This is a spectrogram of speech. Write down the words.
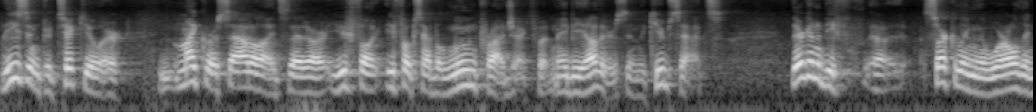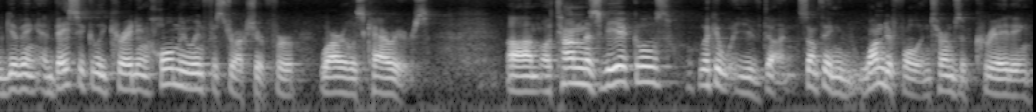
these in particular microsatellites that are, you, fo you, folks have a Loon project, but maybe others in the CubeSats. They're going to be uh, circling the world and giving, and basically creating whole new infrastructure for wireless carriers. Um, autonomous vehicles, look at what you've done. Something wonderful in terms of creating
